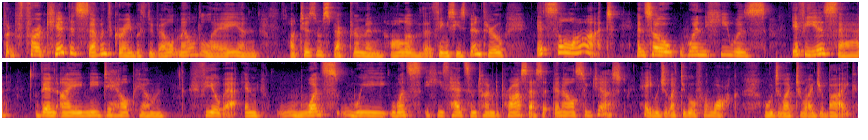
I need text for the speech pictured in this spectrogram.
but for a kid that's seventh grade with developmental delay and autism spectrum and all of the things he's been through it's a lot and so when he was if he is sad, then I need to help him feel that. And once we once he's had some time to process it, then I'll suggest, hey, would you like to go for a walk? Or would you like to ride your bike?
